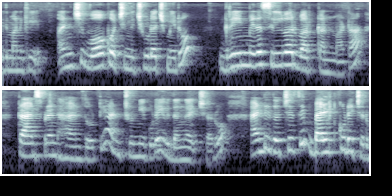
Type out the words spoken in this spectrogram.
ఇది మనకి మంచి వర్క్ వచ్చింది చూడొచ్చు మీరు. గ్రీన్ మీద సిల్వర్ వర్క్ అనమాట ట్రాన్స్పరెంట్ హ్యాండ్ తోటి అండ్ చున్నీ కూడా ఈ విధంగా ఇచ్చారు. అండ్ ఇది వచ్చేసి బెల్ట్ కూడా ఇచ్చారు.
